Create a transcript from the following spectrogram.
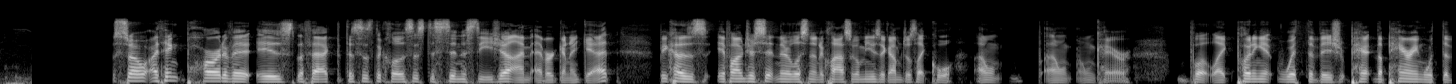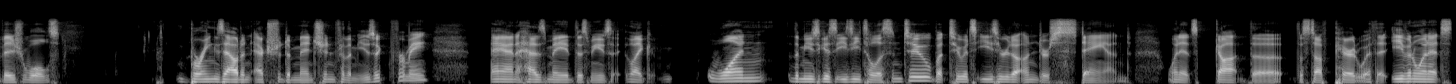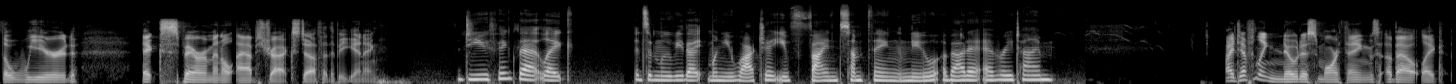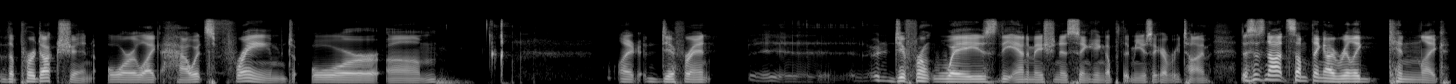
So I think part of it is the fact that this is the closest to synesthesia I'm ever gonna get. Because if I'm just sitting there listening to classical music, I'm just like, cool. I don't, I don't, I don't care. But like putting it with the visual, pa- the pairing with the visuals brings out an extra dimension for the music for me, and has made this music like one. The music is easy to listen to, but two, it's easier to understand when it's got the the stuff paired with it. Even when it's the weird experimental abstract stuff at the beginning. Do you think that like it's a movie that when you watch it you find something new about it every time? I definitely notice more things about like the production or like how it's framed or um like different uh, different ways the animation is syncing up the music every time. This is not something I really can like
